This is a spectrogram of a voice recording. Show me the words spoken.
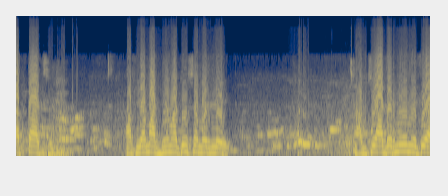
आत्ताच आपल्या माध्यमातून समजले. आमच्या आदरणीय नेत्या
